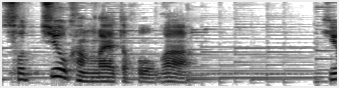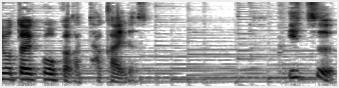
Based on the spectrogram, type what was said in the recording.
そっちを考えた方が、費用対効果が高いです。いつ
